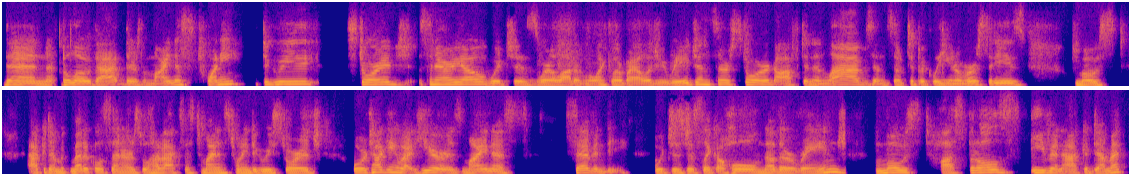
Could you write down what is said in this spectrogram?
Then below that, there's a minus 20 degree storage scenario, which is where a lot of molecular biology reagents are stored, often in labs. And so typically universities, most academic medical centers will have access to minus 20 degree storage. What we're talking about here is minus 70, which is just like a whole nother range. Most hospitals, even academic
